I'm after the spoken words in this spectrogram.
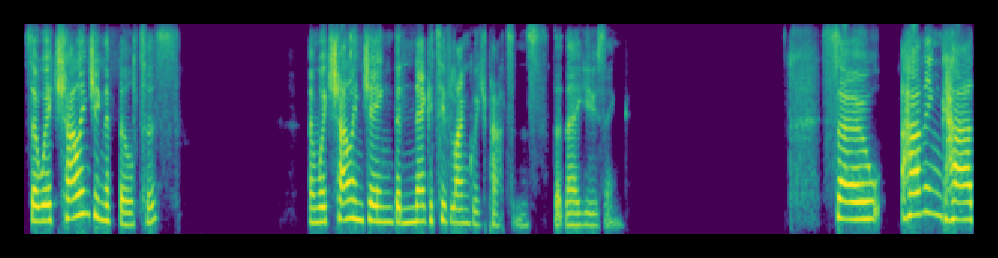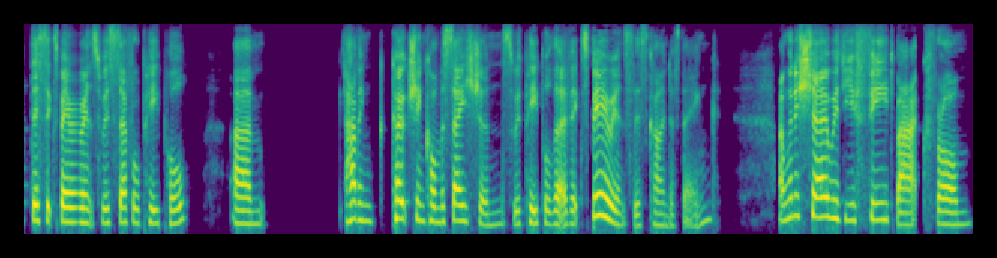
So we're challenging the filters and we're challenging the negative language patterns that they're using. So, having had this experience with several people, um, having coaching conversations with people that have experienced this kind of thing, I'm going to share with you feedback from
